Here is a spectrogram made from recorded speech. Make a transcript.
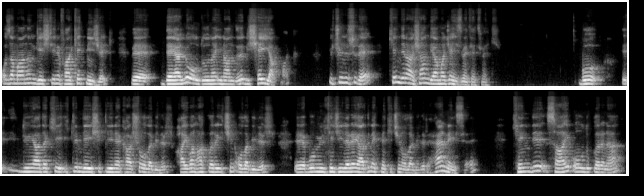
o zamanın geçtiğini fark etmeyecek ve değerli olduğuna inandığı bir şey yapmak. Üçüncüsü de kendini aşan bir amaca hizmet etmek. Bu e, dünyadaki iklim değişikliğine karşı olabilir, hayvan hakları için olabilir, e, bu mültecilere yardım etmek için olabilir. Her neyse kendi sahip olduklarına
